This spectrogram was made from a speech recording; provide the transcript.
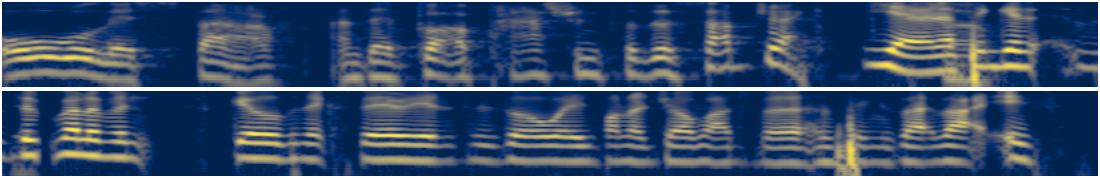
all this stuff, and they've got a passion for the subject. Yeah, and I think it, the relevant skills and experience is always on a job advert and things like that. If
